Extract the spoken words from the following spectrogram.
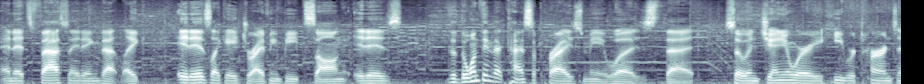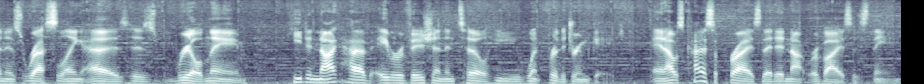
And it's fascinating that, like, it is like a driving beat song. It is. The, the one thing that kind of surprised me was that so in January, he returns and is wrestling as his real name. He did not have a revision until he went for the Dream Gate. And I was kind of surprised they did not revise his theme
